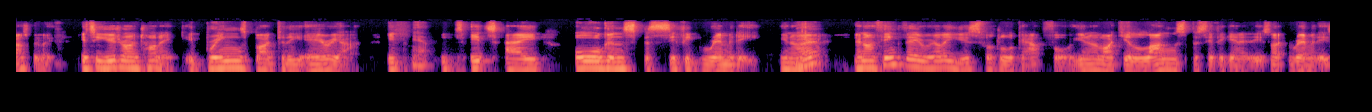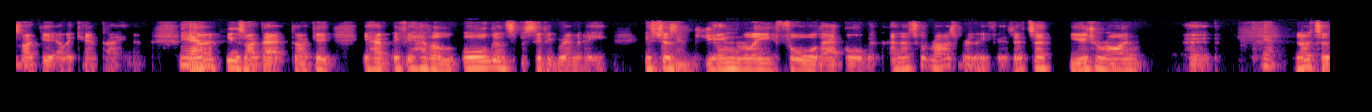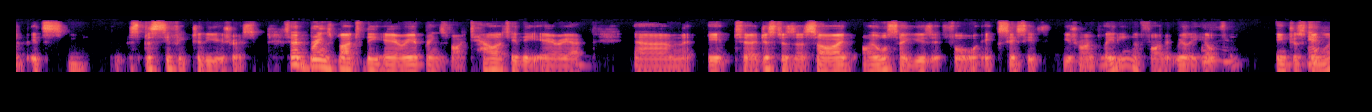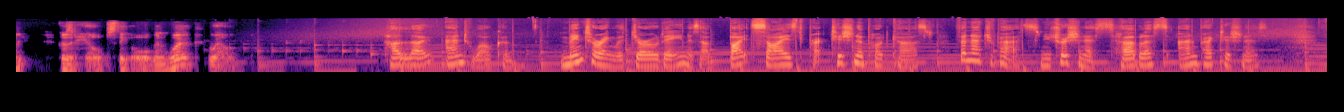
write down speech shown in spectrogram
raspberry leaf. It's a uterine tonic. It brings blood to the area. It, Yeah. it's, it's a organ specific remedy, you know? Yeah. And I think they're really useful to look out for, you know, like your lung specific entities, like remedies, like your elecampane and you Yeah. know, things like that. Like you, you have, if you have an organ specific remedy, it's just Yeah. generally for that organ, and that's what raspberry leaf is. It's a uterine herb. Yeah. you know, it's a it's specific to the uterus, so it brings blood to the area, it brings vitality to the area. Um, it uh, just as an aside, I also use it for excessive uterine bleeding. I find it really helpful, interestingly, because it helps the organ work well. Hello and welcome. Mentoring with Geraldine is a bite sized practitioner podcast for naturopaths, nutritionists, herbalists, and practitioners.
